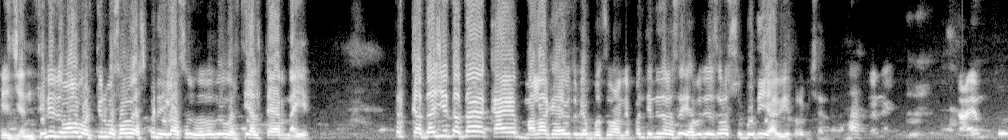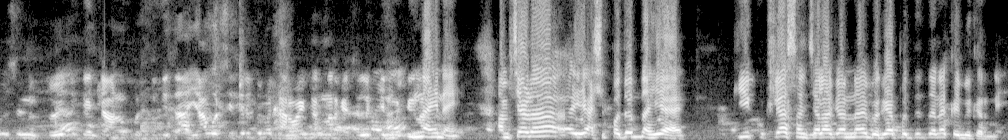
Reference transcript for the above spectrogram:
हे जनतेने तुम्हाला वरती बसावं व्यासपीठ दिलं असं तुम्ही वरती यायला तयार नाहीये तर कदाचित आता काय मला काय काय बसवणार नाही पण त्यांनी जरा ह्यामध्ये जरा सुबुधी यावी परमिशन हा. कायम तो विषय निघतोय की त्यांच्या अनुपस्थितीचा. या वर्षी तरी तुम्ही कारवाई करणार काय सलग? नाही नाही. आमच्याकडं अशी पद्धत नाही आहे की कुठल्या संचालकांना वेगळ्या पद्धतीनं कमी करणे.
